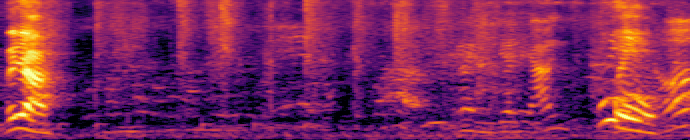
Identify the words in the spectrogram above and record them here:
Daya. Grinder yan. Oo. Oh.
